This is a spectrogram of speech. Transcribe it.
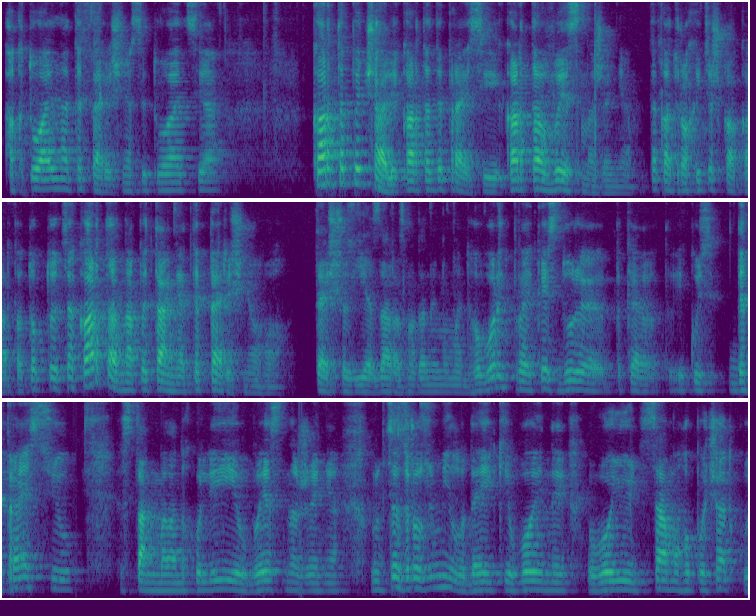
Актуальна теперішня ситуація. Карта печалі, карта депресії, карта виснаження. Така трохи тяжка карта. Тобто ця карта на питання теперішнього, те, що є зараз на даний момент, говорить про якесь дуже таке якусь депресію, стан меланхолії, виснаження. Ну це зрозуміло. Деякі воїни воюють з самого початку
